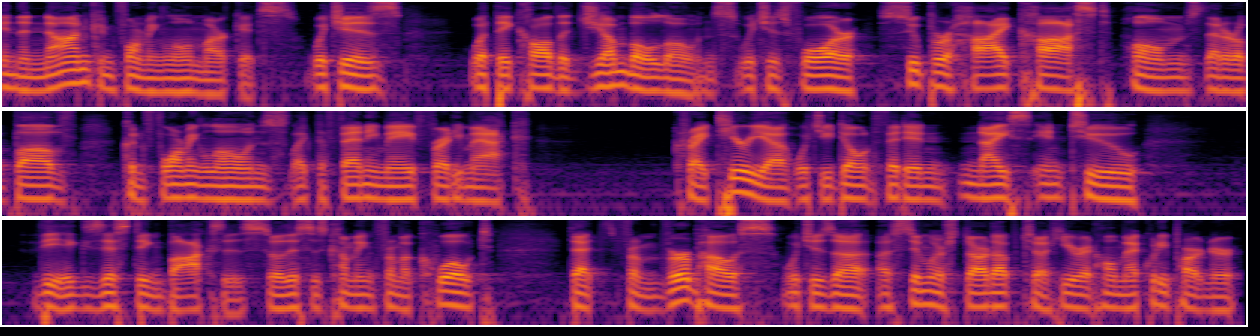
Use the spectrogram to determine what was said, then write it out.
in the non conforming loan markets, which is what they call the jumbo loans, which is for super high cost homes that are above conforming loans like the Fannie Mae, Freddie Mac criteria, which you don't fit in nice into the existing boxes. So this is coming from a quote that from Verbhouse, which is a, a similar startup to here at Home Equity Partner,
